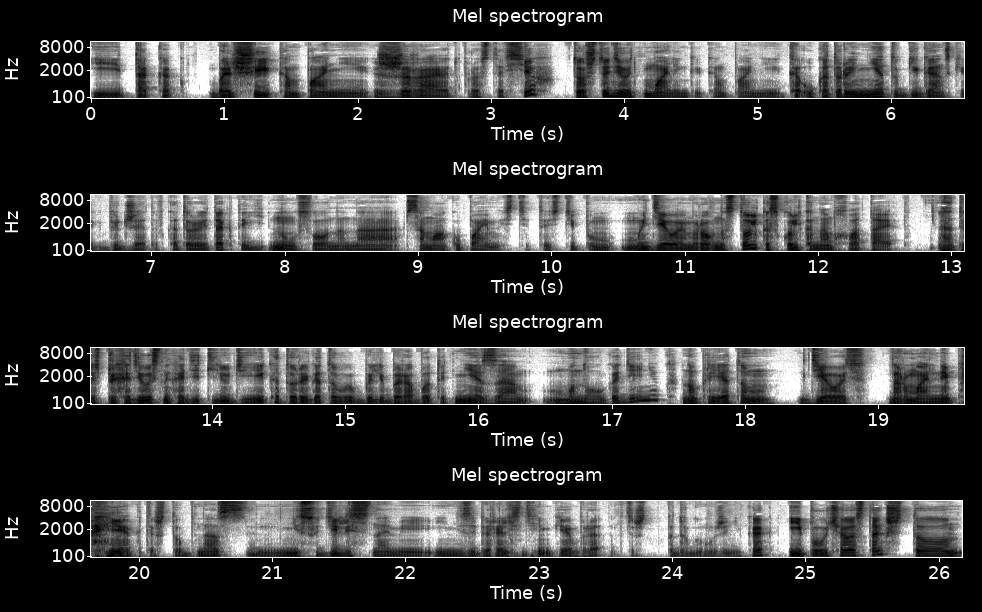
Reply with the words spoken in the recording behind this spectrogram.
И так как большие компании сжирают просто всех, то что делать маленькой компании, у которой нету гигантских бюджетов, которые так-то, ну, условно, на самоокупаемости. То есть, типа, мы делаем ровно столько, сколько нам хватает. А, то есть приходилось находить людей, которые готовы были бы работать не за много денег, но при этом делать нормальные проекты, чтобы нас не судились с нами и не забирали деньги обратно, потому что по-другому уже никак. И получалось так, что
